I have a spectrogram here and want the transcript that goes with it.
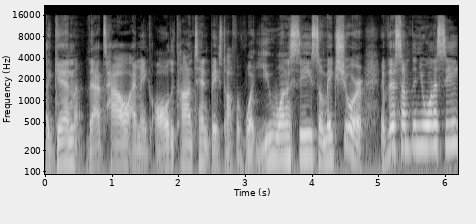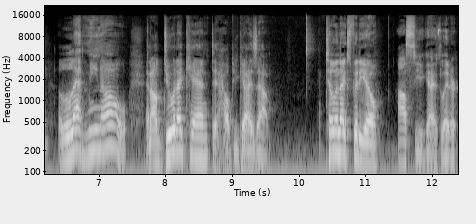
again, that's how I make all the content based off of what you want to see. So make sure if there's something you want to see, let me know and I'll do what I can to help you guys out. Till the next video, I'll see you guys later.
